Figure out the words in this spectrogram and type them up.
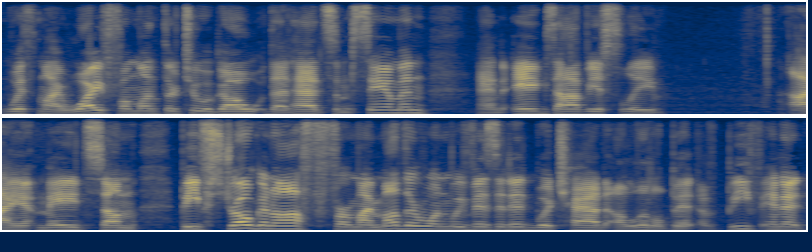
with my wife a month or two ago that had some salmon and eggs obviously I made some beef stroganoff for my mother when we visited, which had a little bit of beef in it.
